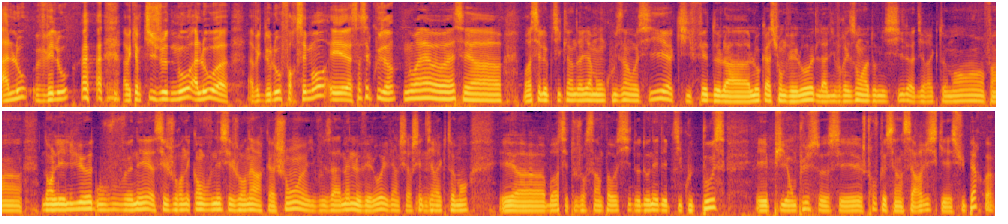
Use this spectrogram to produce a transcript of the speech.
Allo vélo, avec un petit jeu de mots, Allo euh, avec de l'eau forcément, et ça c'est le cousin. Ouais, ouais, ouais c'est euh, c'est le petit clin d'œil à mon cousin aussi, qui fait de la location de vélo et de la livraison à domicile directement, enfin dans les lieux où vous venez séjourner, quand vous venez séjourner à Arcachon, il vous amène le vélo, il vient le chercher mmh. directement, et euh, bon c'est toujours sympa aussi de donner des petits coups de pouce, et puis en plus c'est, je trouve que c'est un service qui est super quoi,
